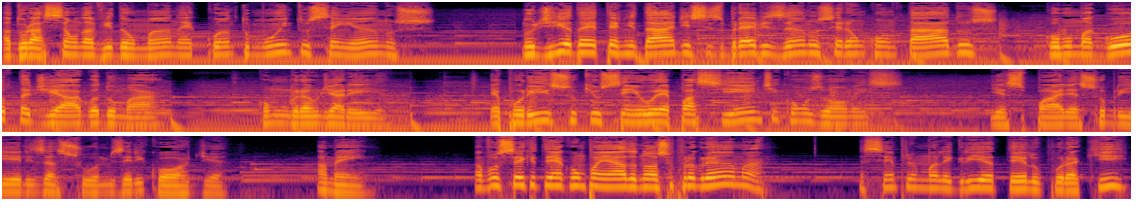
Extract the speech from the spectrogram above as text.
A duração da vida humana é quanto muitos cem anos. No dia da eternidade, esses breves anos serão contados como uma gota de água do mar, como um grão de areia. É por isso que o Senhor é paciente com os homens e espalha sobre eles a sua misericórdia. Amém. A você que tem acompanhado o nosso programa, é sempre uma alegria tê-lo por aqui.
